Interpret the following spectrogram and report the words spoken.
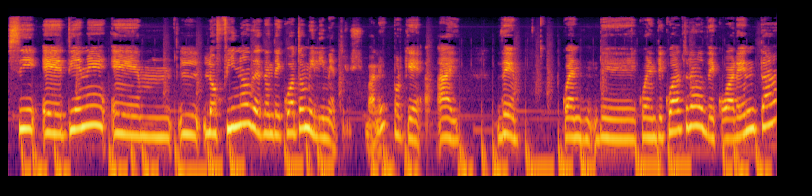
si eh, tiene em, lo fino de 34 milímetros, ¿vale? Porque hay de, de 44, de 40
